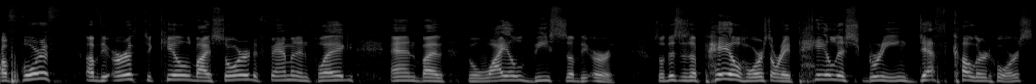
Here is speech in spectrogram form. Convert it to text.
A fourth of the earth to kill by sword, famine, and plague, and by the wild beasts of the earth. So, this is a pale horse or a palish green, death colored horse,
